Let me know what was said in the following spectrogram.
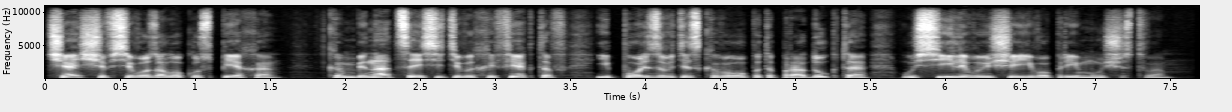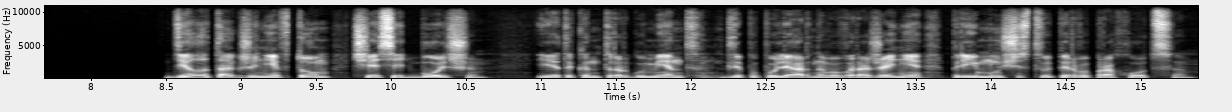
Чаще всего залог успеха комбинация сетевых эффектов и пользовательского опыта продукта, усиливающая его преимущества. Дело также не в том, чья сеть больше, и это контраргумент для популярного выражения преимущества первопроходца.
